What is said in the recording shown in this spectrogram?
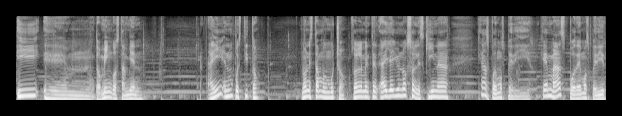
y em, domingos también ahí en un puestito. No necesitamos mucho. Solamente ahí hay un Oxxo en la esquina. ¿Qué más podemos pedir? ¿Qué más podemos pedir?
